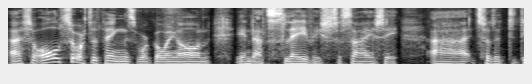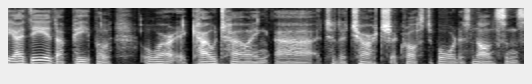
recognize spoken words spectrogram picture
Uh, so, all sorts of things were going on in that slavish society. Uh, so, that the idea that people were kowtowing uh, to the church across the board is nonsense.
